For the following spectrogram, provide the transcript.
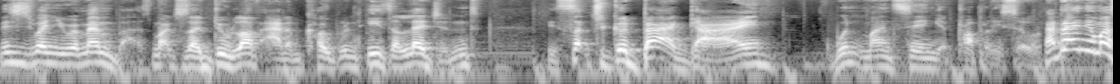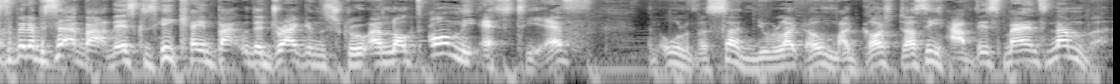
This is when you remember, as much as I do love Adam Copeland, he's a legend. He's such a good bad guy. Wouldn't mind seeing it properly soon. Now, Daniel must have been upset about this because he came back with a dragon screw and locked on the STF. And all of a sudden, you were like, oh my gosh, does he have this man's number?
